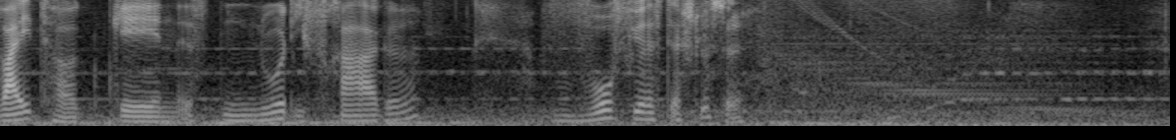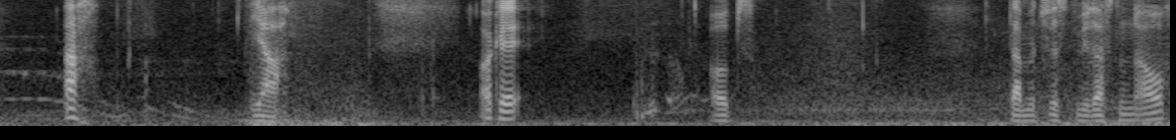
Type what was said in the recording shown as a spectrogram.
weitergehen. Ist nur die Frage, wofür ist der Schlüssel? Ach. Ja. Okay. Ups. Damit wüssten wir das nun auch.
